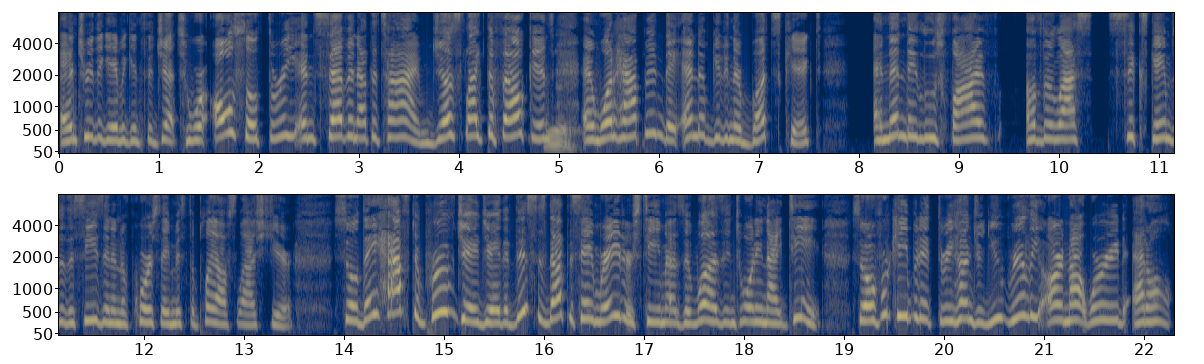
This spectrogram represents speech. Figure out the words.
entering the game against the Jets, who were also three and seven at the time, just like the Falcons. Yeah. And what happened? They end up getting their butts kicked, and then they lose five of their last six games of the season. And of course, they missed the playoffs last year. So they have to prove, JJ, that this is not the same Raiders team as it was in 2019. So if we're keeping it 300, you really are not worried at all.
